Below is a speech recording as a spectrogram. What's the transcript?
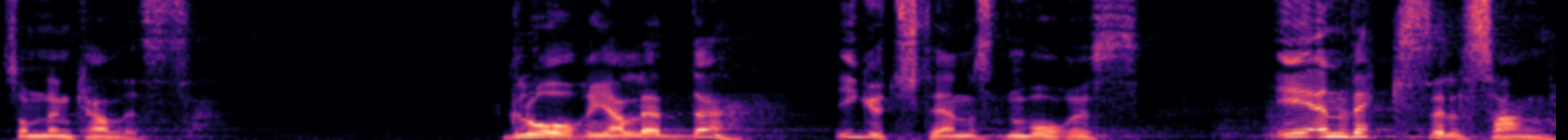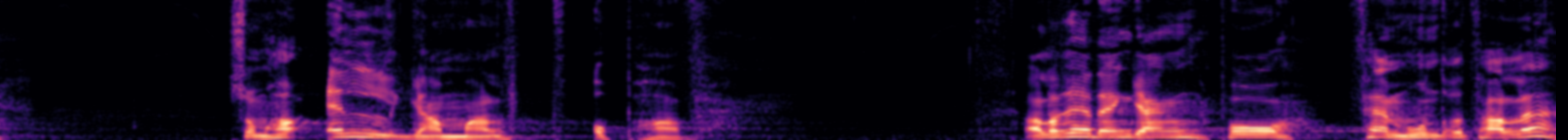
som den kalles. Gloria-leddet i gudstjenesten vår er en vekselsang som har eldgammelt opphav. Allerede en gang på 500-tallet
